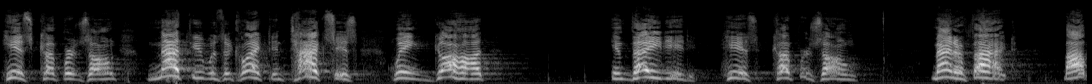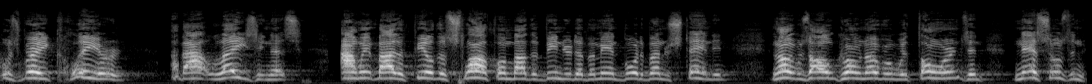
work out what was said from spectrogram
his comfort zone. Matthew was collecting taxes when God invaded his comfort zone. Matter of fact, Bible's very clear about laziness. I went by the field of sloth on by the vineyard of a man void of understanding. And all it was all grown over with thorns and nettles and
